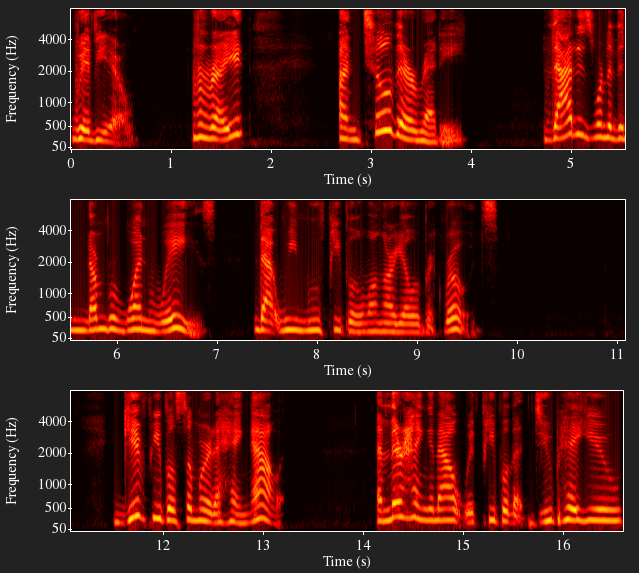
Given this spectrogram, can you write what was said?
with you, right? Until they're ready, that is one of the number one ways that we move people along our yellow brick roads. Give people somewhere to hang out. And they're hanging out with people that do pay you,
